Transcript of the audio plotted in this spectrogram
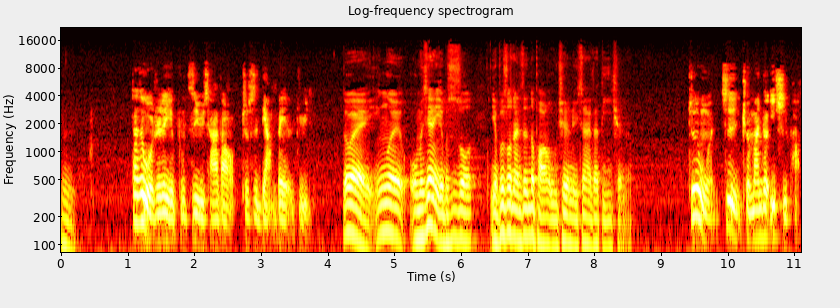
嗯，但是我觉得也不至于差到就是两倍的距离。对，因为我们现在也不是说，也不是说男生都跑完五圈，女生还在第一圈呢。就是我们是全班就一起跑。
